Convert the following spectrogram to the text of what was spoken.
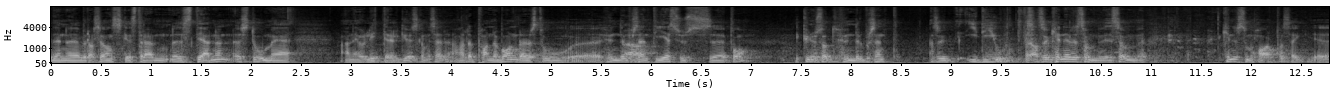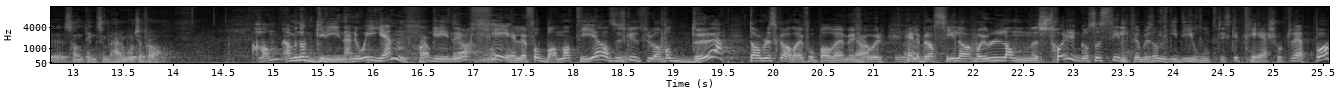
den brasilianske stjernen, sto med Han er jo litt religiøs, skal vi si det. Hadde pannebånd der det sto eh, 100% Jesus på. Det kunne stått 100 Altså, idiot. Altså, hvem er det som, som hvem er det som har på seg uh, sånne ting som det her, bortsett fra han? Han, ja, Men nå griner han jo igjen! Han Ja. griner jo hele forbanna tida. Altså, du skulle tro han var død da han ble skada i fotball-VM i Ja. fjor. Hele Brasil var jo landesorg, og så stilte de opp i sånne idiotiske T-skjorter etterpå.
